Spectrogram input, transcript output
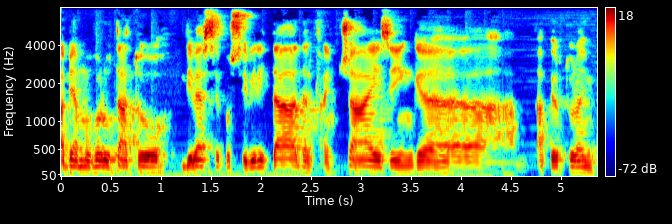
Abbiamo valutato diverse possibilità, dal franchising, eh, apertura in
